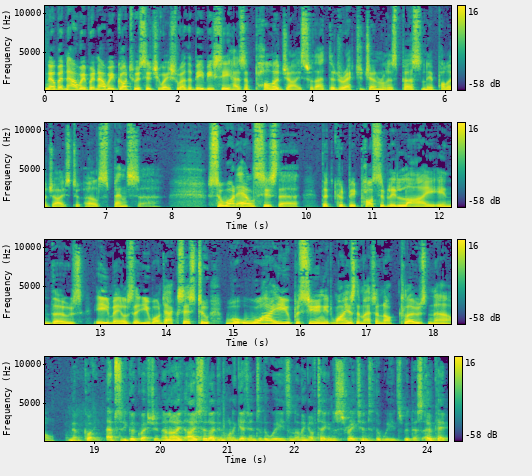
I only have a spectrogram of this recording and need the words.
No, but now we but now we've got to a situation where the BBC has apologised for that. The Director General has personally apologised to Earl Spencer. So what else is there that could be possibly lie in those emails that you want access to? W- why are you pursuing it? Why is the matter not closed now? No, quite absolutely good question. And I, I, said I didn't want to get into the weeds, and I think I've taken us straight into the weeds with this. Okay,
